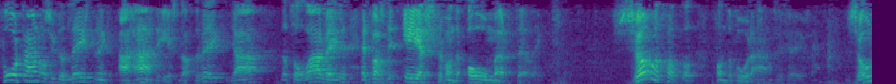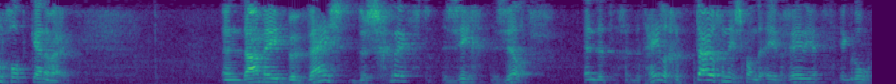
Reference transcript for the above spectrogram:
Voortaan, als u dat leest, dan denkt aha, de eerste dag de week. Ja, dat zal waar wezen. Het was de eerste van de omertelling. Zo had God dat van tevoren aangegeven. Zo'n God kennen wij. En daarmee bewijst de schrift zichzelf. En het, hele getuigenis van de evangelie. Ik bedoel,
